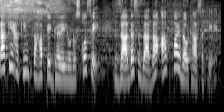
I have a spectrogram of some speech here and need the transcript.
ताकि हकीम साहब के घरेलू नुस्खों से ज़्यादा से ज़्यादा आप फ़ायदा उठा सकें।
